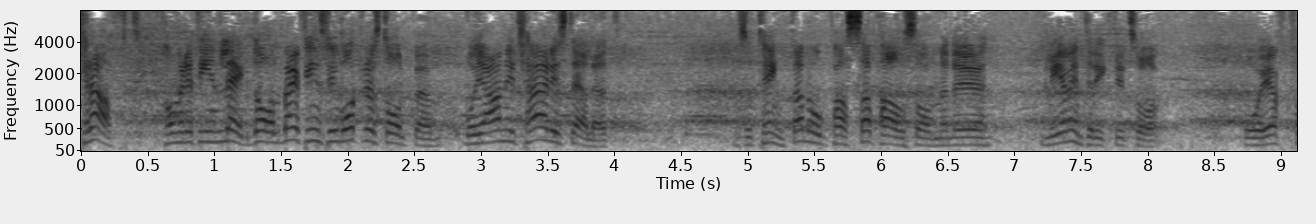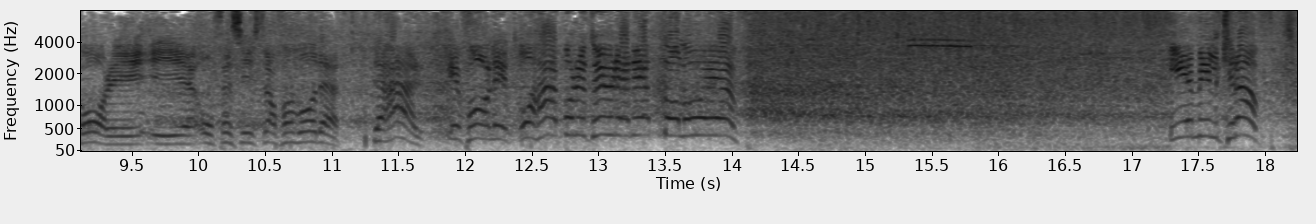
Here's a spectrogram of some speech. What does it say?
Kraft kommer ett inlägg. Dahlberg finns vid bortre stolpen. Bojanic här istället. Och så tänkte han nog passa Paulsson, men det blev inte riktigt så. HIF kvar i, i offensivt straffområde. Det här är farligt och här på returen 1-0 HIF! Emil Kraft!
